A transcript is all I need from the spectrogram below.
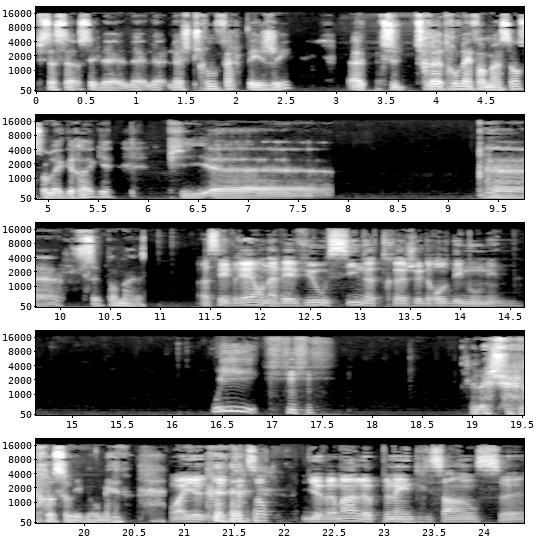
Puis c'est ça, c'est le, le, le, le Schtroumpf RPG. Euh, tu, tu retrouves l'information sur le grog. Puis euh, euh, c'est pas mal. ah c'est vrai on avait vu aussi notre jeu de rôle des Moomins Oui! Le jeu de rôle sur les Moomins. Ouais, il y a, il y a toutes sortes. Il y a vraiment là, plein de licences. Euh,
